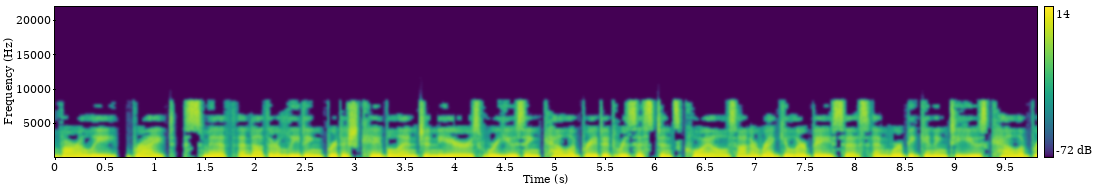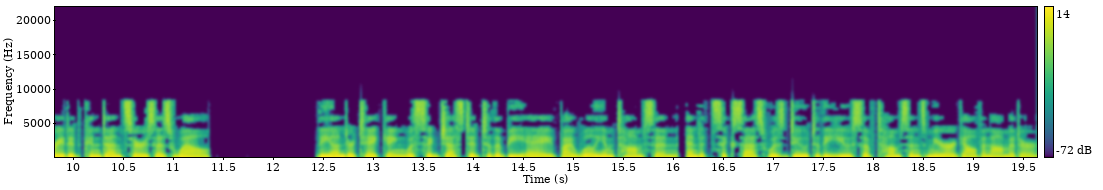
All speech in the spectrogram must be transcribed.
Varley, Bright, Smith and other leading British cable engineers were using calibrated resistance coils on a regular basis and were beginning to use calibrated condensers as well. The undertaking was suggested to the BA by William Thomson, and its success was due to the use of Thomson's mirror galvanometer.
